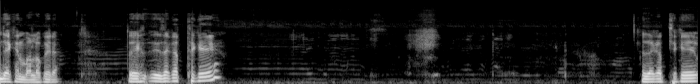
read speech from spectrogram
দেখেন ভালো করে। তো এই- জায়গার থেকে এই জায়গার থেকে এই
